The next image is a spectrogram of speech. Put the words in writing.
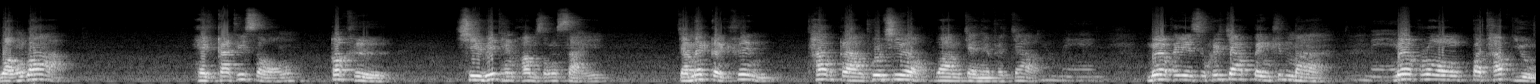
หวังว่าเหตุการณ์ที่สองก็คือชีวิตแห่งความสงสัย จะไม่เกิดขึ้นท่ามกลางผู้เชื่อวางใจในพระเจ้าอาเมนเมื่อพระเยซูคริสต์เจ้าเป็นขึ้นมาอาเมนเมื่อพระองค์ประทับอยู่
